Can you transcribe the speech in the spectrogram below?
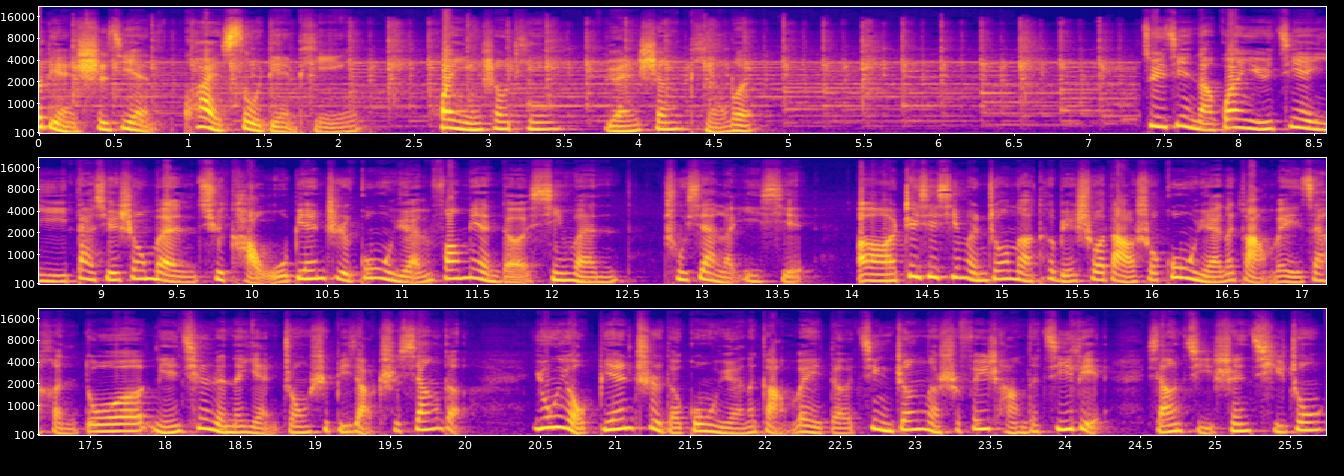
点事件快速点评，欢迎收听原声评论。最近呢，关于建议大学生们去考无编制公务员方面的新闻出现了一些。呃，这些新闻中呢，特别说到说公务员的岗位在很多年轻人的眼中是比较吃香的，拥有编制的公务员的岗位的竞争呢是非常的激烈，想跻身其中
